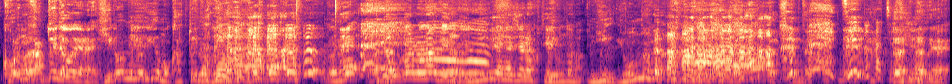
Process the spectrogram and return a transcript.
これも買っといた方がいいじゃない。ヒロミの家も買っといた方がいい。なね。で他のなんか言うと27じゃなくて47に47全部買っちゃった。ね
